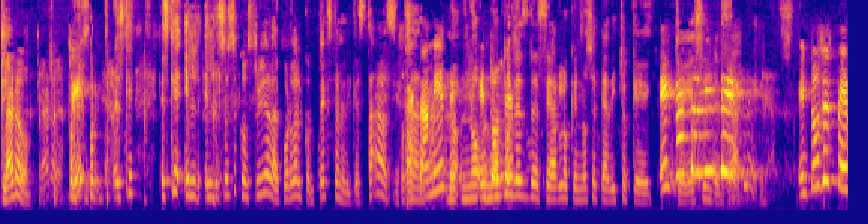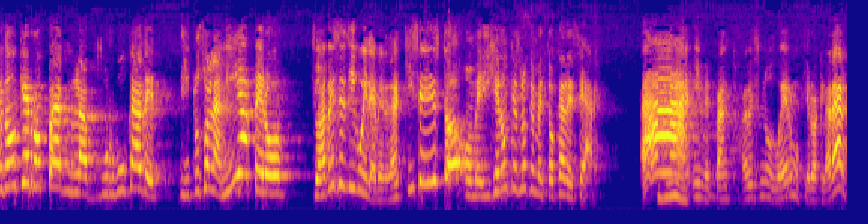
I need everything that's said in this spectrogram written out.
Claro, claro. es que, es que el, deseo se construye de acuerdo al contexto en el que estás. Exactamente. no, no, puedes desear lo que no se te ha dicho que, es indeseable. Entonces, perdón que rompa la burbuja de incluso la mía, pero yo a veces digo, ¿y de verdad quise esto? ¿O me dijeron qué es lo que me toca desear? ¡Ah! Y me espanto. A veces no duermo, quiero aclarar.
